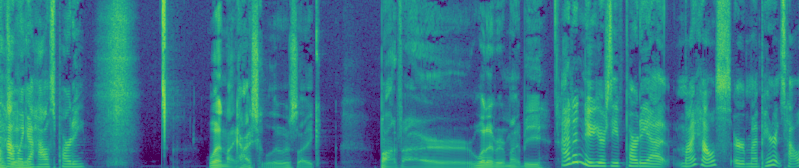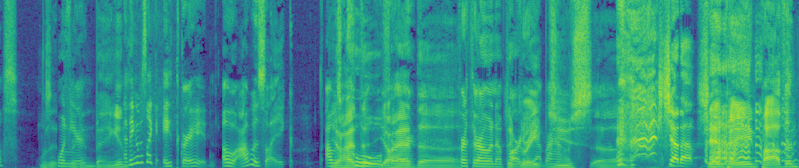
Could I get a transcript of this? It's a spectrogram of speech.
Sometimes, have like a house party? Well, in like high school, there was like bonfire or whatever it might be. I had a New Year's Eve party at my house or my parents' house. Was it One year. banging? I think it was like eighth grade. Oh, I was like, I was y'all had cool the, y'all for, had the for throwing a the party grape at my juice uh, house. Shut up. champagne popping.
